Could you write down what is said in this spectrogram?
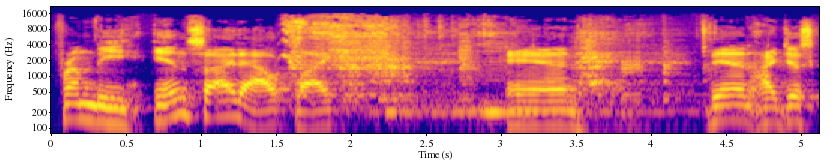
from the inside out, like, and then I just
